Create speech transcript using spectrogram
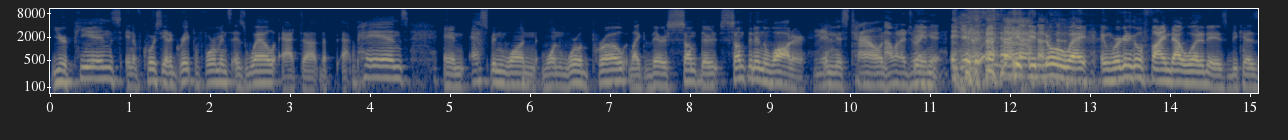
Europeans, and of course he had a great performance as well at uh, the at Pans. And Espen won won World Pro. Like there's some there's something in the water in this town. I wanna drink in, it. in, in Norway, and we're gonna go find out what it is because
